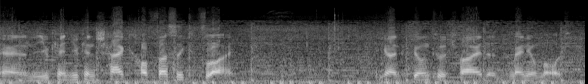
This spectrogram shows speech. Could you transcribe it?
and you can you can check how fast it can fly. I'm going to try the manual mode.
